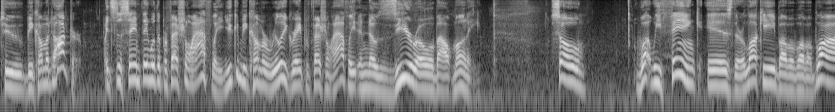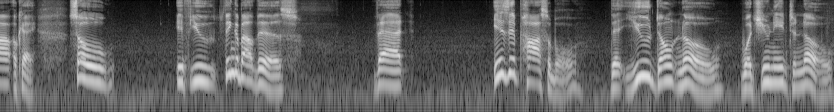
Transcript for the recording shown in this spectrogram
to become a doctor. It's the same thing with a professional athlete. You can become a really great professional athlete and know zero about money. So, what we think is they're lucky, blah, blah, blah, blah, blah. Okay. So if you think about this, that is it possible that you don't know what you need to know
